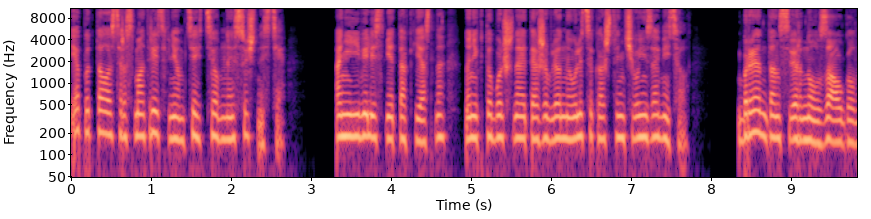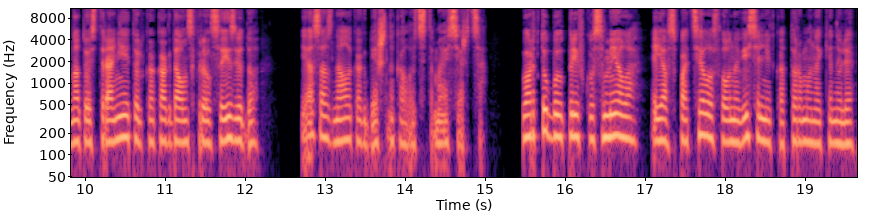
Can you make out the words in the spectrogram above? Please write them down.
я пыталась рассмотреть в нем те темные сущности. Они явились мне так ясно, но никто больше на этой оживленной улице, кажется, ничего не заметил. Брэндон свернул за угол на той стороне, и только когда он скрылся из виду, я осознала, как бешено колотится мое сердце. Во рту был привкус мела, и я вспотела, словно висельник, которому накинули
